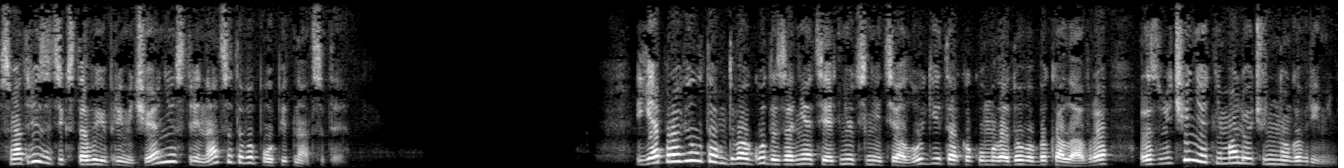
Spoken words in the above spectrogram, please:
Смотри за текстовые примечания с 13 по 15. Я провел там два года занятий отнюдь не теологии, так как у молодого бакалавра развлечения отнимали очень много времени.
